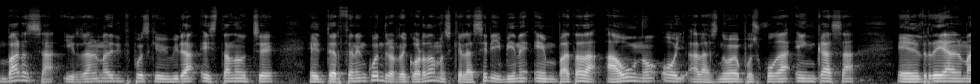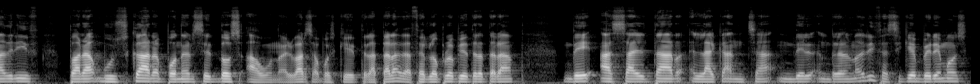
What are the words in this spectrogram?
Barça y Real Madrid pues que vivirá esta noche el tercer encuentro. Recordamos que la serie viene empatada a uno. Hoy a las 9 pues juega en casa el Real Madrid para buscar ponerse 2 a 1. El Barça pues que tratará de hacer lo propio, tratará de asaltar la cancha del Real Madrid. Así que veremos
